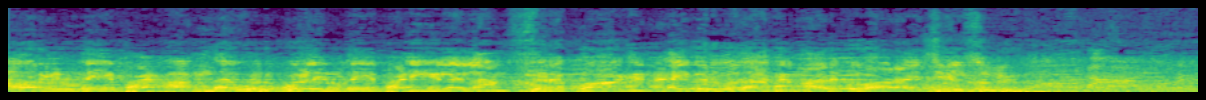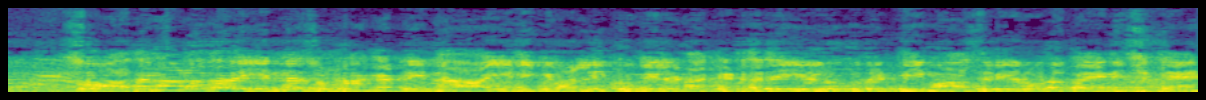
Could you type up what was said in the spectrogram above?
அவர்களுடைய ப- அந்த உறுப்புகளினுடைய பணிகள் எல்லாம் சிறப்பாக நடைபெறுவதாக மருத்துவ ஆராய்ச்சிகள் சொல்லுது. சோ அதனாலதான் என்ன சொல்றாங்க அப்படின்னா இன்னைக்கு வள்ளிக்குமையில நான் கிட்டத்தட்ட எழுபது டீம் ஆசிரியரோட பயணிச்சுட்டேன்.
